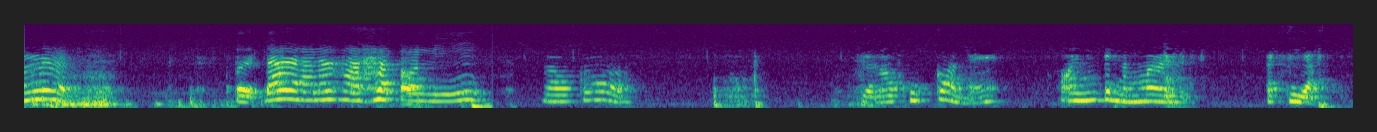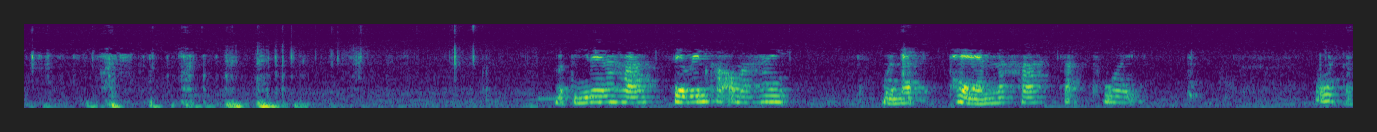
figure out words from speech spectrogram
มาก เปิดได้แล้วนะคะตอนนี้ เราก็ เดี๋ยวเราคลุกก่อนนะ เพราะอันนี้เป็นน้ำมันตะเกียบแบบนี้เลยนะคะเซเว่นเขาเอามาให้ เหมือนแบบ แถมนะคะจากถ้วย โอเค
